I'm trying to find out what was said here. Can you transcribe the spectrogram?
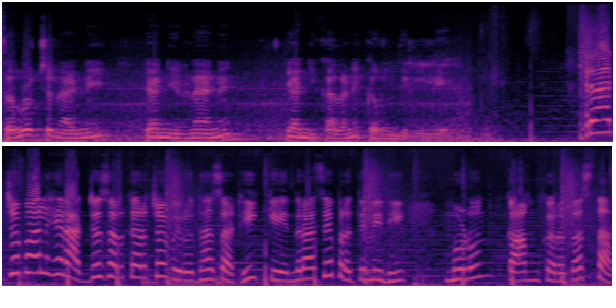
सर्वोच्च न्यायालयाने या निर्णयाने या निकालाने करून दिलेली आहे. राज्यपाल हे राज्य सरकारच्या विरोधासाठी केंद्राचे प्रतिनिधी म्हणून काम करत असतात.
